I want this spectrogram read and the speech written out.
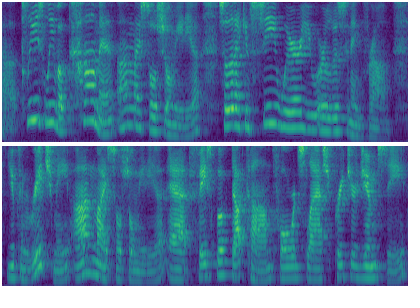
Uh, please leave a comment on my social media so that I can see where you are listening from. You can reach me on my social media at facebook.com forward slash preacher Jim C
